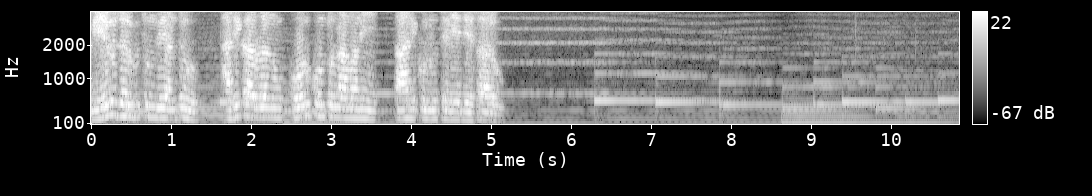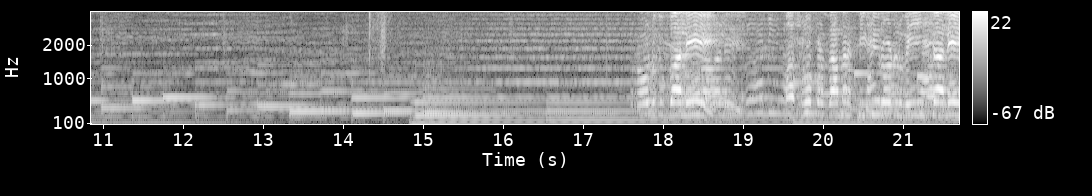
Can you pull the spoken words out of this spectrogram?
మేలు జరుగుతుంది అంటూ అధికారులను కోరుకుంటున్నామని స్థానికులు తెలియజేశారు. రోడ్డు ఇవ్వాలి. మా సూపర్ గ్రామానికి సీసీ రోడ్లు వేయించాలి.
